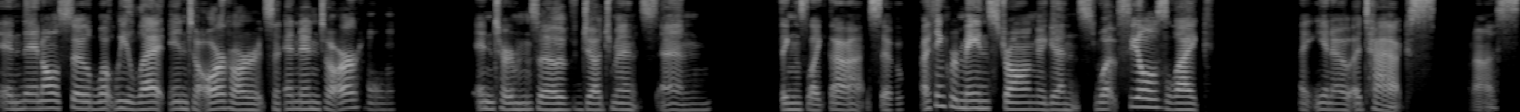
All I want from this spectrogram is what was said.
And then also what we let into our hearts and into our home in terms of judgments and things like that. So I think remain strong against what feels like, you know, attacks on us.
